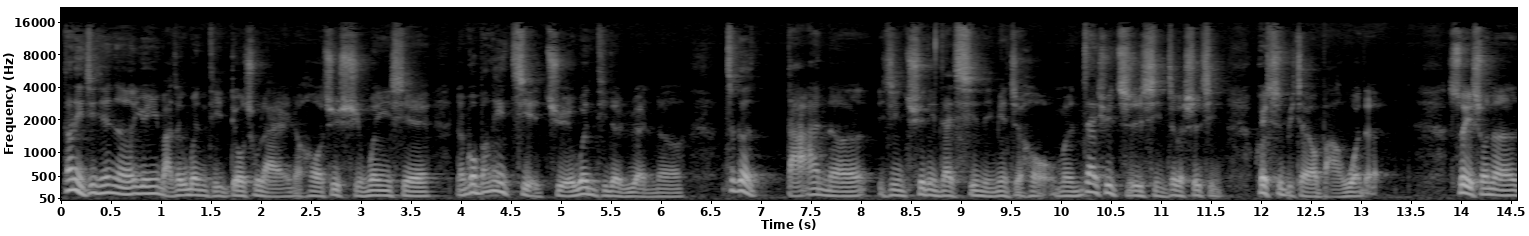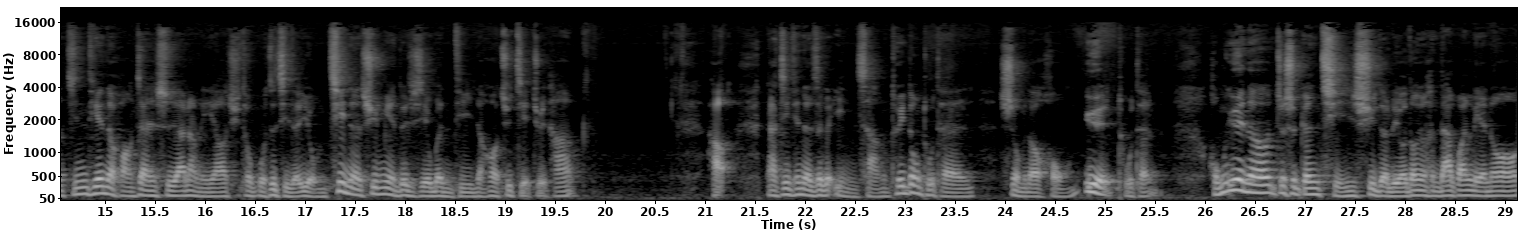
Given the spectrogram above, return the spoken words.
当你今天呢，愿意把这个问题丢出来，然后去询问一些能够帮你解决问题的人呢，这个答案呢，已经确定在心里面之后，我们再去执行这个事情，会是比较有把握的。所以说呢，今天的黄战士要让你要去透过自己的勇气呢，去面对这些问题，然后去解决它。好。那今天的这个隐藏推动图腾是我们的红月图腾，红月呢就是跟情绪的流动有很大关联哦。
